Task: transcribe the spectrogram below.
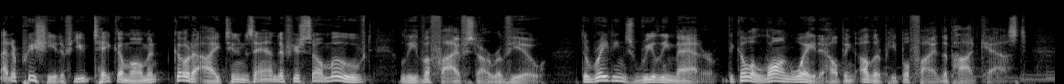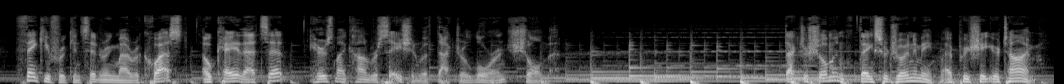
I'd appreciate if you'd take a moment, go to iTunes, and if you're so moved, leave a five star review. The ratings really matter. They go a long way to helping other people find the podcast. Thank you for considering my request. Okay, that's it. Here's my conversation with Dr. Lawrence Shulman. Dr. Shulman, thanks for joining me. I appreciate your time.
